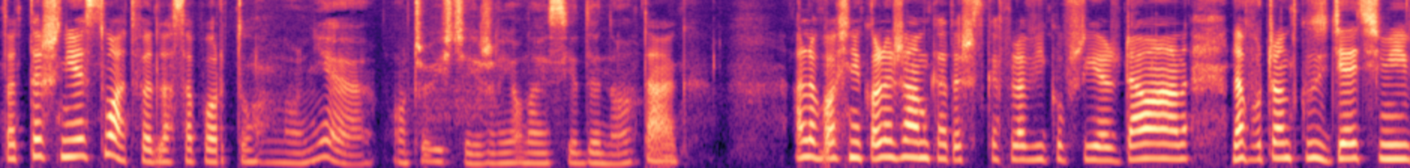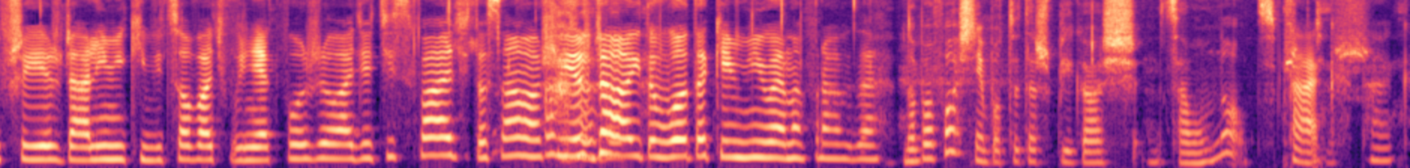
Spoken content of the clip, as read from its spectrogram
to też nie jest łatwe dla supportu. No nie, oczywiście, jeżeli ona jest jedyna. Tak ale właśnie koleżanka też z Keflawiku przyjeżdżała na początku z dziećmi, przyjeżdżali mi kibicować, później jak położyła dzieci spać, to sama przyjeżdżała i to było takie miłe naprawdę. No bo właśnie, bo ty też biegasz całą noc przecież. Tak, tak.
